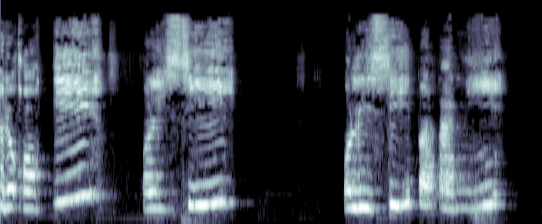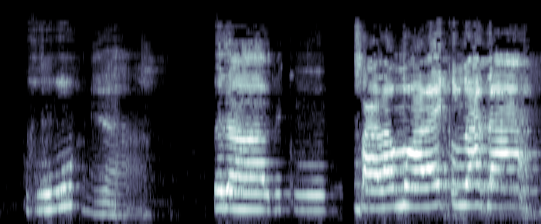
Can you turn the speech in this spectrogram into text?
Ada koki, polisi, polisi, petani, hu. Ya. Dadah, Assalamualaikum. Hmm,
